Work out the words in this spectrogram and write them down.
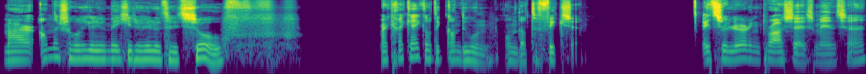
Maar anders horen jullie een beetje de hele tijd zo. Maar ik ga kijken wat ik kan doen om dat te fixen. It's a learning process, mensen.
